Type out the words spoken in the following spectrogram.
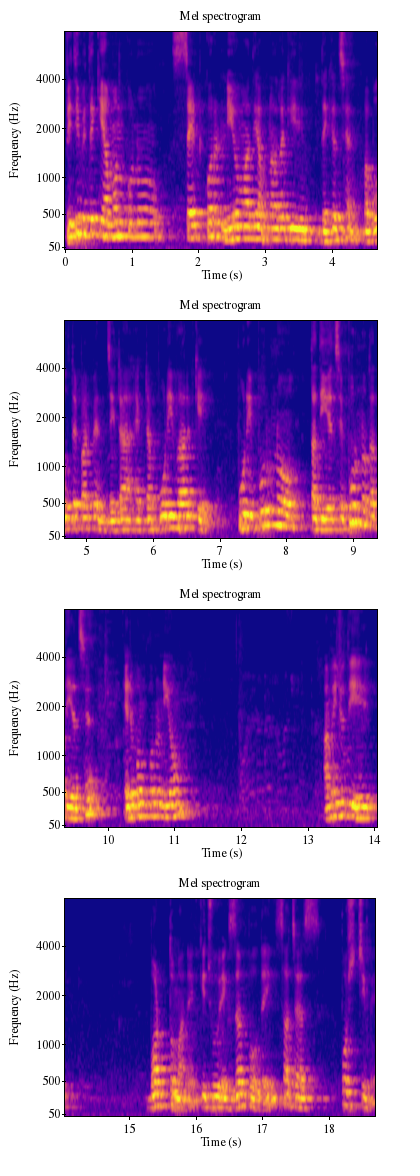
পৃথিবীতে কি এমন কোনো সেট করার নিয়মাদি আপনারা কি দেখেছেন বা বলতে পারবেন যেটা একটা পরিবারকে পরিপূর্ণতা দিয়েছে, পূর্ণতা দিয়েছে? এরকম কোনো নিয়ম? আমি যদি বর্তমানে কিছু এক্সাম্পল দেই সাচ অ্যাজ পশ্চিমে।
